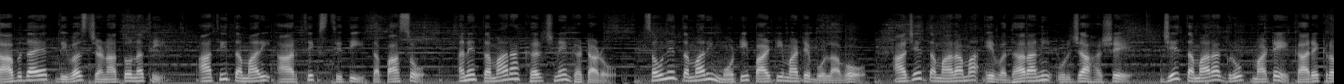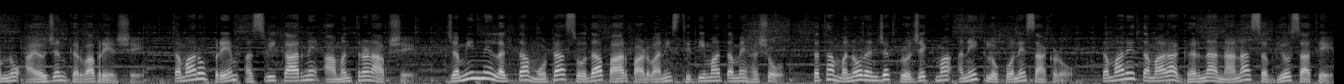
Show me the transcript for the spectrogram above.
લાભદાયક દિવસ જણાતો નથી. આથી તમારી આર્થિક સ્થિતિ તપાસો અને તમારા ખર્ચને ઘટાડો. સૌને તમારી મોટી પાર્ટી માટે બોલાવો. આજે તમારામાં એ વધારાની ઊર્જા હશે જે તમારા ગ્રુપ માટે કાર્યક્રમનું આયોજન કરવા પ્રેરશે. તમારો પ્રેમ અસ્વીકારને આમંત્રણ આપશે. જમીનને લગતા મોટા સોદા પાર પાડવાની સ્થિતિમાં તમે હશો તથા મનોરંજક પ્રોજેક્ટમાં અનેક લોકોને સાંકળો. તમારે તમારા ઘરના નાના સભ્યો સાથે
